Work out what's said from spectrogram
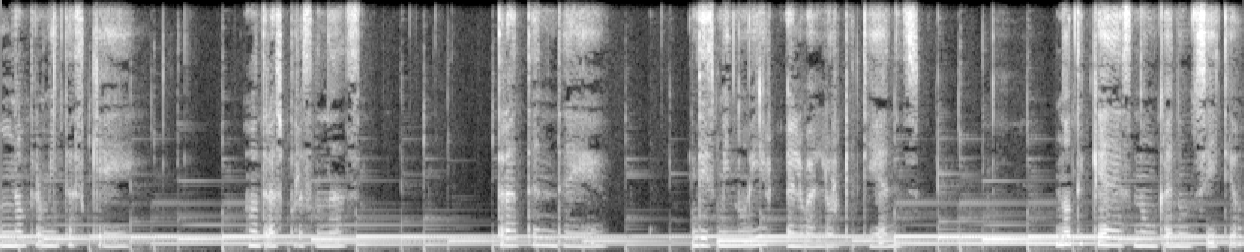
No permitas que otras personas traten de disminuir el valor que tienes no te quedes nunca en un sitio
